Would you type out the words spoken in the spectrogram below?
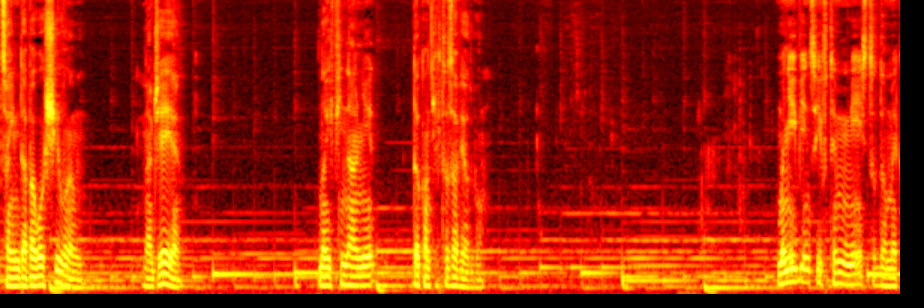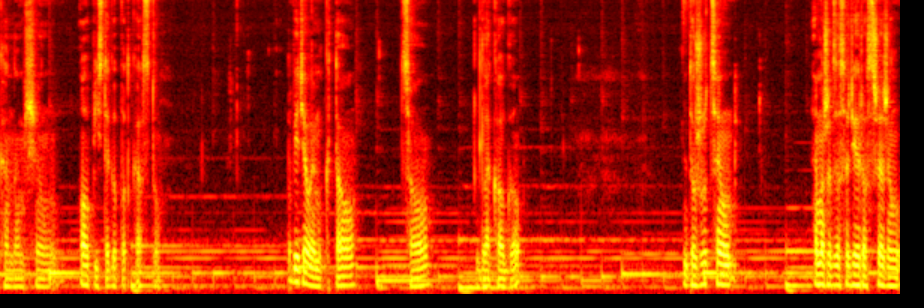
co im dawało siłę, nadzieję, no i finalnie dokąd ich to zawiodło. Mniej więcej w tym miejscu domyka nam się opis tego podcastu. Powiedziałem kto, co, dla kogo. Dorzucę, a może w zasadzie rozszerzę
